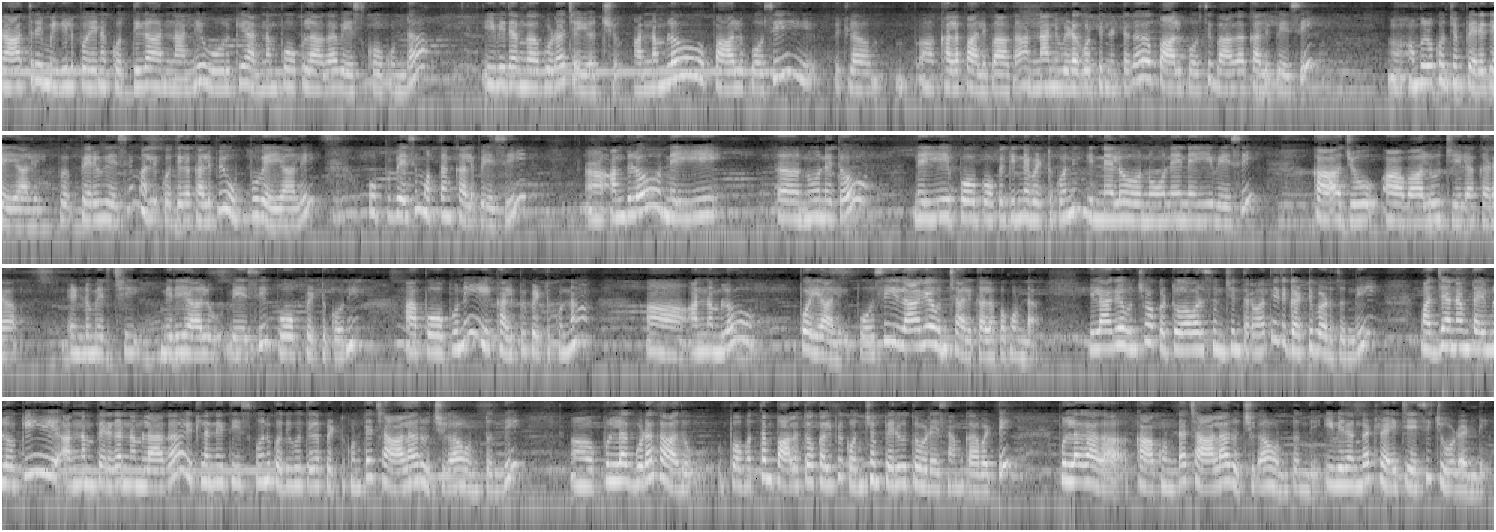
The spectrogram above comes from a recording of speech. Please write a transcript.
రాత్రి మిగిలిపోయిన కొద్దిగా అన్నాన్ని ఊరికి అన్నం పోపులాగా వేసుకోకుండా ఈ విధంగా కూడా చేయొచ్చు. అన్నంలో పాలు పోసి ఇట్లా కలపాలి బాగా. అన్నాన్ని విడగొట్టినట్టుగా పాలు పోసి బాగా కలిపేసి అందులో కొంచెం పెరుగు వేయాలి పెరుగు వేసి మళ్ళీ కొద్దిగా కలిపి ఉప్పు వేయాలి. ఉప్పు వేసి మొత్తం కలిపేసి అందులో నెయ్యి నూనెతో నెయ్యి పోపు ఒక గిన్నె పెట్టుకొని గిన్నెలో నూనె నెయ్యి వేసి కాజు ఆవాలు జీలకర్ర ఎండుమిర్చి మిరియాలు వేసి పోపు పెట్టుకొని ఆ పోపుని కలిపి పెట్టుకున్న అన్నంలో పోయాలి. పోసి ఇలాగే ఉంచాలి కలపకుండా. ఇలాగే ఉంచి ఒక టూ అవర్స్ ఉంచిన తర్వాత ఇది గట్టి పడుతుంది మధ్యాహ్నం టైంలోకి అన్నం పెరగన్నం లాగా ఇట్లనే తీసుకొని కొద్ది కొద్దిగా పెట్టుకుంటే చాలా రుచిగా ఉంటుంది. పుల్లకు కూడా కాదు. మొత్తం పాలతో కలిపి కొంచెం పెరుగు తోడేసాం కాబట్టి పుల్లగా కాకుండా చాలా రుచిగా ఉంటుంది. ఈ విధంగా ట్రై చేసి చూడండి.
